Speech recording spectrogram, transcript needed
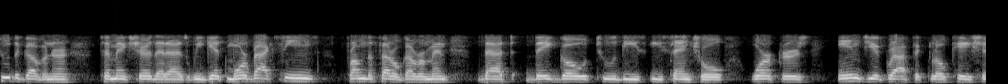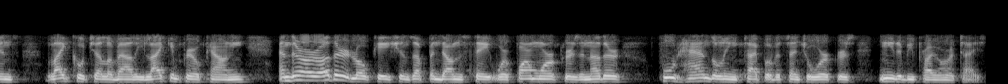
to the governor to make sure that as we get more vaccines from the federal government, that they go to these essential workers in geographic locations like Coachella Valley, like Imperial County. And there are other locations up and down the state where farm workers and other food handling type of essential workers need to be prioritized.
